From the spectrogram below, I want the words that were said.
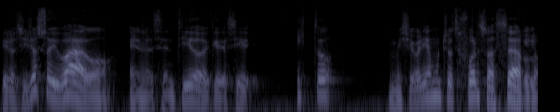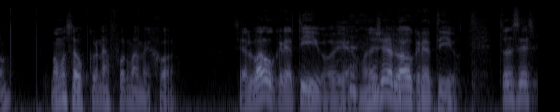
Pero si yo soy vago en el sentido de que decir, esto me llevaría mucho esfuerzo hacerlo, vamos a buscar una forma mejor. O sea, el vago creativo, digamos. Yo era el vago creativo. Entonces,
